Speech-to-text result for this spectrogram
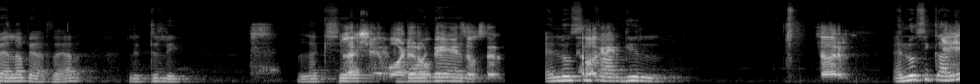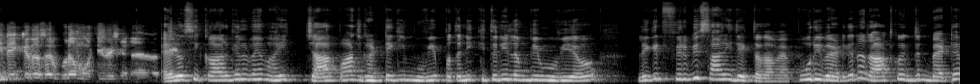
पहला प्यार था यार लिटरली लक्ष्य लक्ष्य बॉर्डर हो गई सब sir. LOC Kargil. Sir LOC Kargil देख के तो सर पूरा मोटिवेशन आया। एलओसी कारगिल में भाई चार पाँच घंटे की मूवी है पता नहीं कितनी लंबी मूवी है वो। लेकिन फिर भी सारी देखता था मैं पूरी बैठ के ना रात को एक दिन बैठे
